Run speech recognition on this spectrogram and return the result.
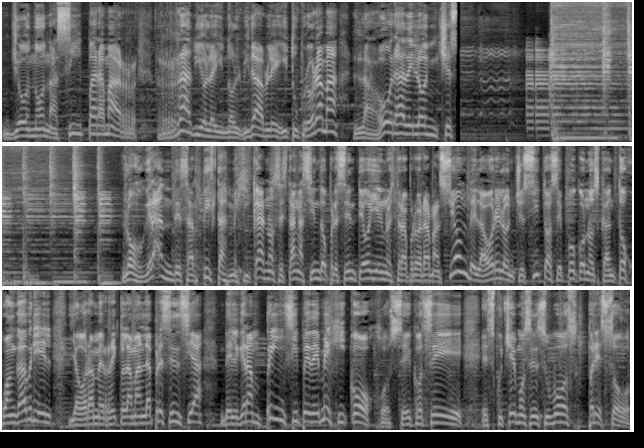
Yo no nací para amar. Radio La Inolvidable y tu programa La Hora de Lonches. Los grandes artistas mexicanos están haciendo presente hoy en nuestra programación de la hora el lonchecito. Hace poco nos cantó Juan Gabriel y ahora me reclaman la presencia del gran príncipe de México, José José. Escuchemos en su voz Preso,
